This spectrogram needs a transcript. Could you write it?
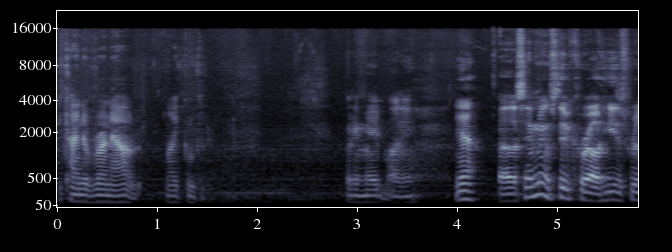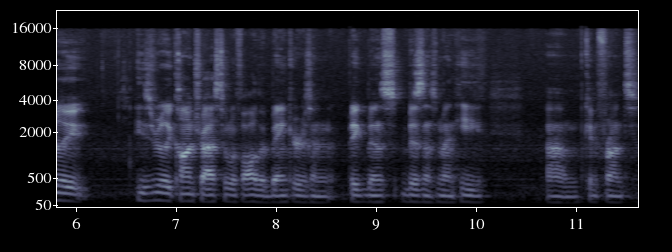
he kind of run out like But he made money. yeah Uh, same thing with Steve Carell. He's really he's really contrasted with all the bankers and big business businessmen he um, confronts.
